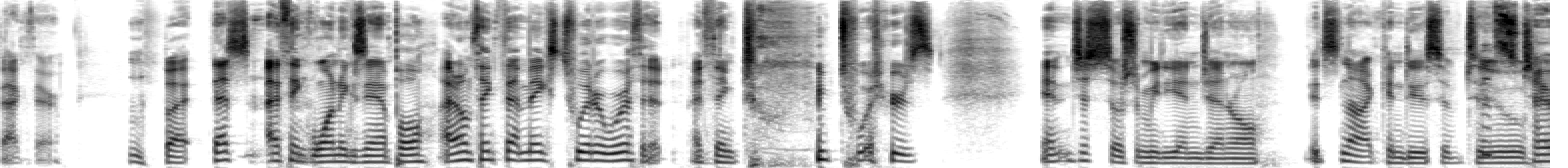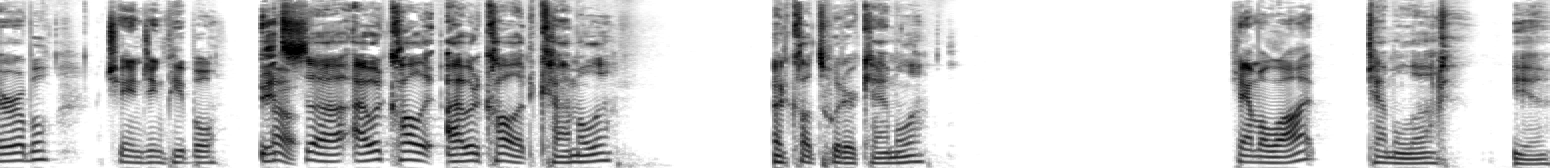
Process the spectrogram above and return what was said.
back there. But that's I think one example. I don't think that makes Twitter worth it. I think Twitter's and just social media in general, it's not conducive to It's terrible. changing people. It's uh, I would call it I would call it Kamala. I'd call Twitter Kamala. Camelot. Camelot. Yeah.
